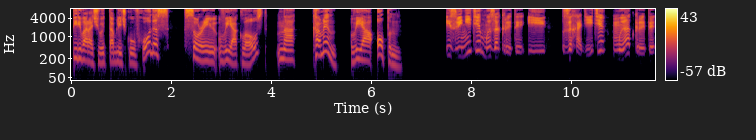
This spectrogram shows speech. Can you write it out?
Переворачивает табличку у входа с «Sorry, we are closed» на «Come in, we are open». «Извините, мы закрыты» и «Заходите, мы открыты».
